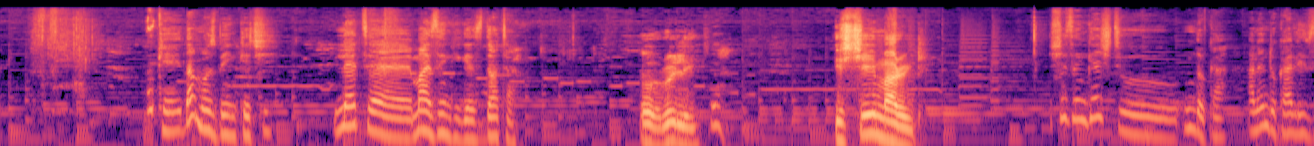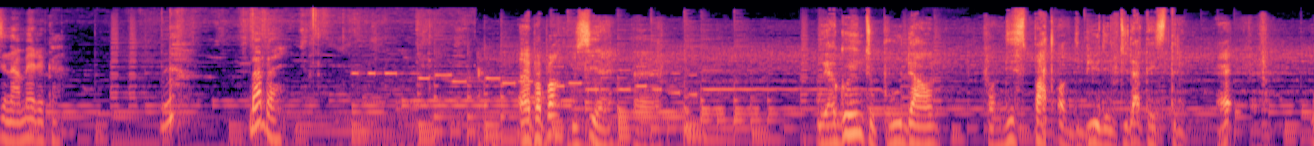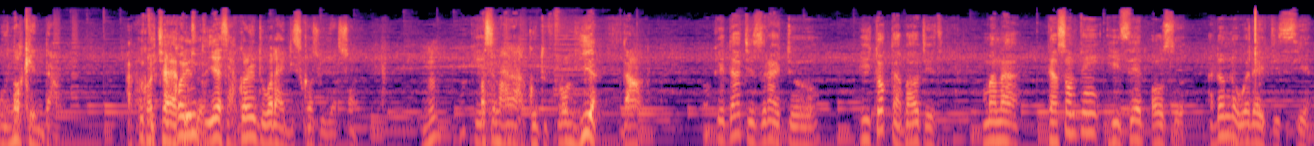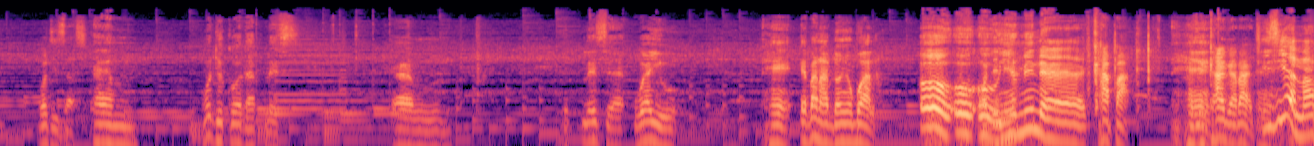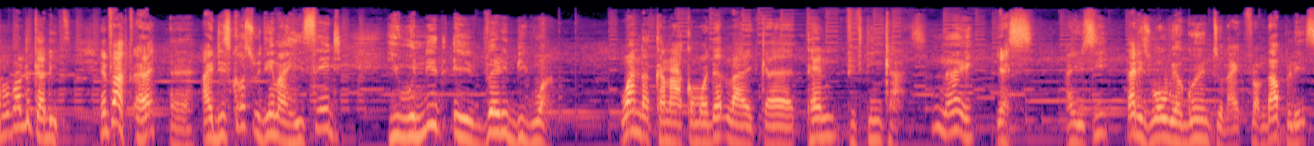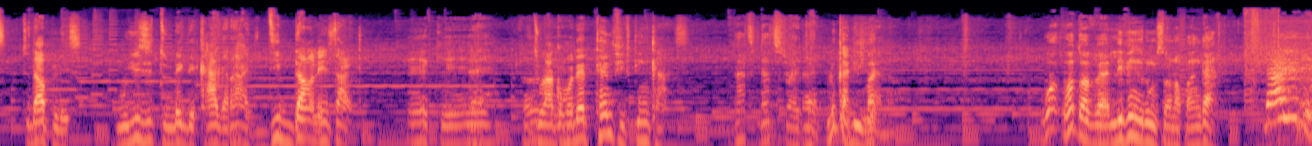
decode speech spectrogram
Okay, that must be Nkechi. Let uh, Mazin Gige's daughter. Oh, really? Yeah. Is she married? She's engaged to Nduka, and Nduka lives in America. Bye bye. Uh, Papa, you see, eh, we are going to pull down from this part of the building to that stream. Eh? We'll knock it down. According, Akucha, according to, yes, according to what I discussed with your son. Hmm? Personally, I go to from here down. Okay, that is right. He talked about it. Mana, there's something he said also. I don't know whether it is here. What is that? Um, what do you call that place? Um, the place uh, where you. Hey, ebe na donyo bwala. Oh, oh, oh, you mean uh, car park? Eh. The car garage. Eh. He's here now, Papa. Look at it. In fact, eh, Eh. I discussed with him and he said he will need a very big one. One that can accommodate like uh, 10, 15 cars. Nay. Yes. And you see, that is what we are going to like from that place to that place. We'll use it to make the car garage deep down inside. Okay. Eh, To accommodate 10, 15 cars. That's that's right. Eh, look at it But-. What what of uh, living room, son of Anga? There you go.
